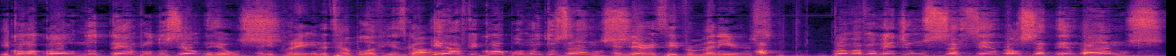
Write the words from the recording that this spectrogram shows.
e colocou no templo do seu and he Deus. put it in the temple of his God, E lá ficou por muitos anos. and there it stayed for many years, Há provavelmente uns 60 ou 70 anos.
